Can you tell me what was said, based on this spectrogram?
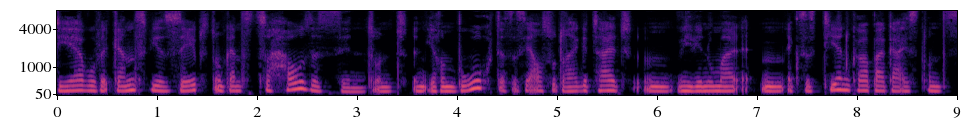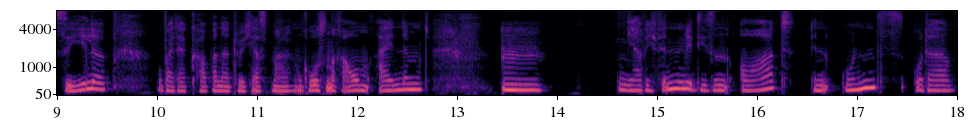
der, wo wir ganz wir selbst und ganz zu Hause sind. Und in Ihrem Buch, das ist ja auch so dreigeteilt, ähm, wie wir nun mal ähm, existieren, Körper, Geist und Seele, wobei der Körper natürlich erstmal einen großen Raum einnimmt. Mm, ja, wie finden wir diesen Ort in uns? Oder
